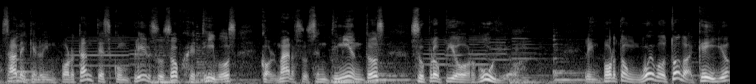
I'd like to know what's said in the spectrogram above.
Sabe que lo importante es cumplir sus objetivos, colmar sus sentimientos, su propio orgullo. Le importa un huevo todo aquello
